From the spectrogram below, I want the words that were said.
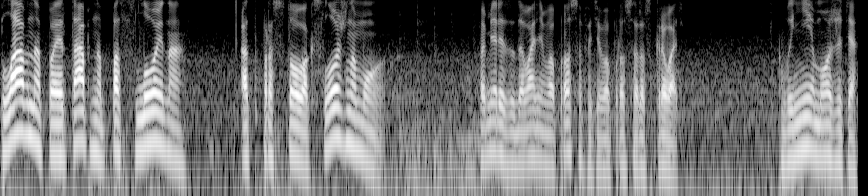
плавно, поэтапно, послойно, от простого к сложному, по мере задавания вопросов эти вопросы раскрывать. Вы не можете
